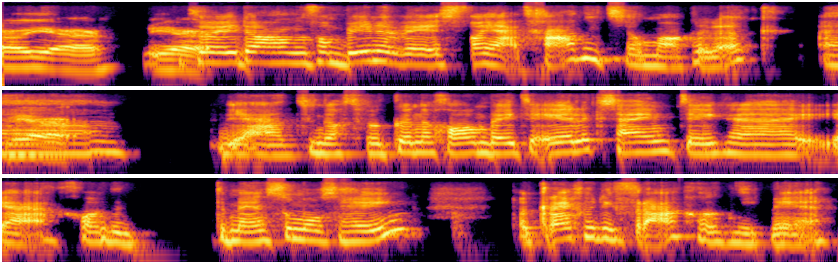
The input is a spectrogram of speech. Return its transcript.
oh ja, ja. Terwijl je dan van binnen wist van, ja, het gaat niet zo makkelijk. Ja. ja. ja, toen dachten we, we kunnen gewoon beter eerlijk zijn tegen, ja, gewoon de, de mensen om ons heen. Dan krijgen we die vraag ook niet meer.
